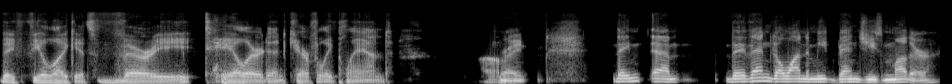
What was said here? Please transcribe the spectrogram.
they feel like it's very tailored and carefully planned. Um, Right. They um they then go on to meet Benji's mother,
